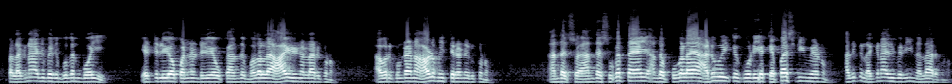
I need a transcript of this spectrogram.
இப்போ லக்னாதிபதி புதன் போய் எட்டுலேயோ பன்னெண்டுலேயோ உட்காந்து முதல்ல ஆயுள் நல்லா இருக்கணும். அவருக்கு உண்டான ஆளுமை திறன் இருக்கணும். அந்த சு- அந்த சுகத்தை அந்த புகழை அனுபவிக்கக்கூடிய கெப்பாசிட்டியும் வேணும். அதுக்கு லக்னாதிபதியும் நல்லா இருக்கணும்.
